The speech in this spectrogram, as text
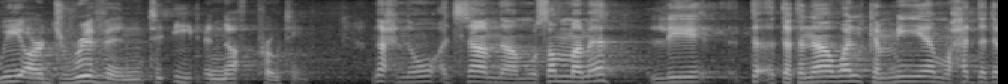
We are driven to eat enough protein. نحن أجسامنا مصممة لتتناول كمية محددة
